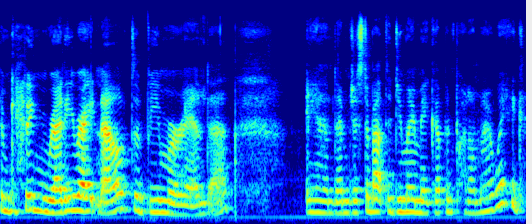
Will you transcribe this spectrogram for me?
I'm getting ready right now to be Miranda, and I'm just about to do my makeup and put on my wig.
